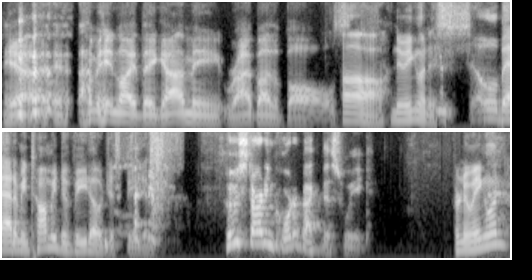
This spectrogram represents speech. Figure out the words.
Yeah. I mean, like they got me right by the balls. Oh, New England is so bad. I mean, Tommy DeVito just beat him Who's starting quarterback this week? for New England.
